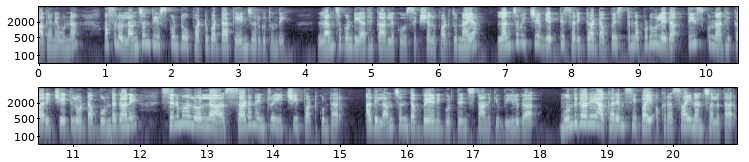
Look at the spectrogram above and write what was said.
బాగానే ఉన్నా అసలు లంచం తీసుకుంటూ పట్టుబడ్డాకేం జరుగుతుంది? లంచగొండి అధికారులకు శిక్షలు పడుతున్నాయా? లంచం ఇచ్చే వ్యక్తి సరిగ్గా డబ్బు ఇస్తున్నప్పుడు లేదా తీసుకున్న అధికారి చేతిలో డబ్బు ఉండగానే సినిమాలోల్లా సడన్ ఎంట్రీ ఇచ్చి పట్టుకుంటారు. అది లంచం డబ్బే అని గుర్తించడానికి వీలుగా ముందుగానే ఆ కరెన్సీపై ఒక రసాయనం చల్లుతారు.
